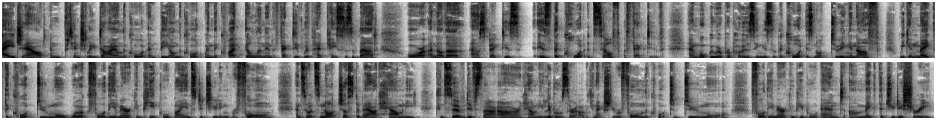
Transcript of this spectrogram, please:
age out and potentially die on the court and be on the court when they're quite ill and ineffective. We've had cases of that. Or another aspect is is the court itself effective? And what we were proposing is that the court is not doing enough. We can make the court do more work for the American people by instituting reform. And so it's not just about how many conservatives there are and how many liberals there are. We can actually reform the court to do more for the American people and um, make the judiciary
